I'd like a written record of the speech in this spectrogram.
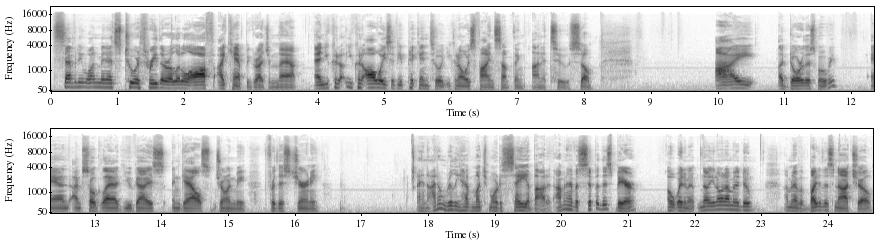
71 minutes, two or three that are a little off, I can't begrudge him that. And you can you can always, if you pick into it, you can always find something on it too. So, I adore this movie, and I'm so glad you guys and gals joined me for this journey. And I don't really have much more to say about it. I'm gonna have a sip of this beer Oh, wait a minute. No, you know what I'm going to do? I'm going to have a bite of this nacho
